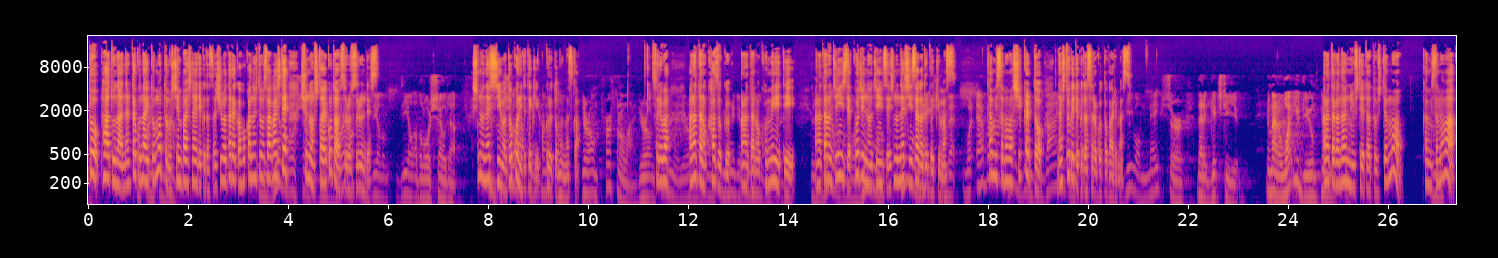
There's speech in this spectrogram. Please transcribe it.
とパートナーになりたくないと思っても心配しないでください。主は誰か他の人を探して主のしたいことはそれをするんです。主の熱心はどこに出てくると思いますか？それはあなたの家族、あなたのコミュニティ、あなたの人生、個人の人生、主の熱心さが出てきます。神様はしっかりと成し遂げてくださることがあります。あなたが何をしていたとしても、神様は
